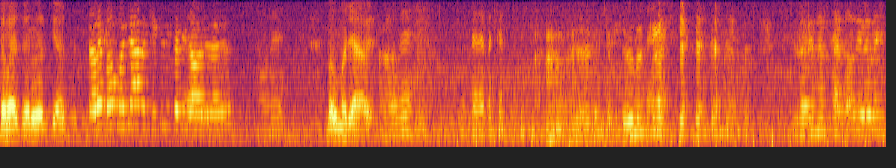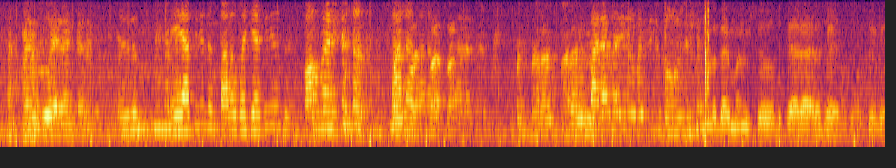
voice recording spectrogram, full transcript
તમારે જરૂરત ક્યાં છે અરે બહુ મજા આવે ખીચડી કઢી ખાવાની લાગે. બહુ મજા આવે ઘરે નથી ખાધો નીરુભાઈ. ઘરે બહુ હેરાન કરે એ આપી દીધું ને પાલવભાજી આપી દીધું પાવભાજી. પાલા પાલા પાલાભાજી. પણ મારા મારા પાલાભાજીનું પછી બીજું ઘણું જ. વગર મનુષ્ય બિચારા હૃદય છે શું કહે?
